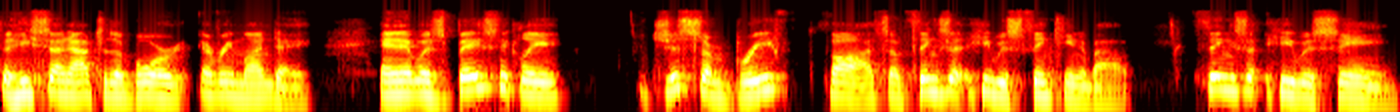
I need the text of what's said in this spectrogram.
that he sent out to the board every Monday, and it was basically just some brief thoughts of things that he was thinking about, things that he was seeing,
